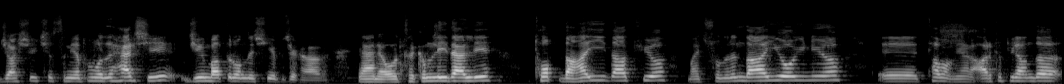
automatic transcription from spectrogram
Josh Richardson yapamadığı her şeyi Jimmy Butler onun için yapacak abi. Yani o takım liderliği top daha iyi dağıtıyor. Maç sonlarını daha iyi oynuyor. Ee, tamam yani arka planda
